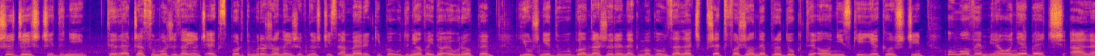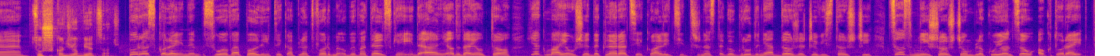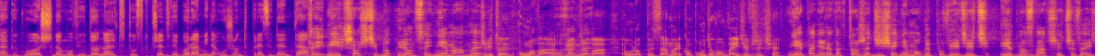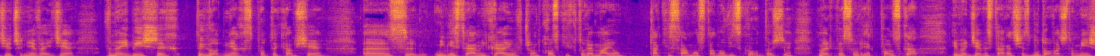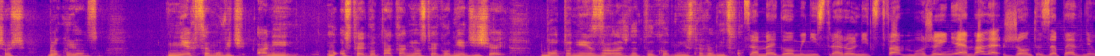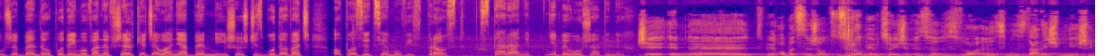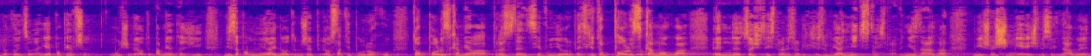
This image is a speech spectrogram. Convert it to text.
30 dni. Tyle czasu może zająć eksport mrożonej żywności z Ameryki Południowej do Europy. Już niedługo nasz rynek mogą zalać przetworzone produkty o niskiej jakości. Umowy miało nie być, ale Cóż szkodzi obiecać? po raz kolejny słowa polityka Platformy Obywatelskiej idealnie oddają to, jak mają się deklaracje koalicji 13 grudnia do rzeczywistości. Co z mniejszością blokującą, o której tak głośno mówił Donald Tusk przed wyborami na urząd prezydenta? Tej mniejszości blokującej nie mamy. Czyli to umowa Mówimy- handlowa Europy z Ameryką Południową wejdzie w życie. Nie, panie redaktorze, dzisiaj nie mogę powiedzieć jednoznacznie, czy wejdzie, czy nie wejdzie. W najbliższych tygodniach spotykam się e, z ministrami krajów członkowskich, które mają takie samo stanowisko odnośnie Mercosur jak Polska i będziemy starać się zbudować tą mniejszość blokującą. Nie chcę mówić ani ostrego tak, ani ostrego nie dzisiaj, bo to nie jest zależne tylko od ministra rolnictwa. Samego ministra rolnictwa może i nie, ale rząd zapewniał, że będą podejmowane wszelkie działania, by mniejszość zbudować. Opozycja mówi wprost. Starań nie było żadnych. Czy e, obecny rząd zrobił coś, żeby z, z, z, znaleźć mniejszość blokującą? No nie, po pierwsze, musimy o tym pamiętać i nie zapominajmy o tym, że ostatnie pół roku to Polska miała prezydencję w Unii Europejskiej, to Polska mogła em, coś w tej sprawie zrobić, nie zrobiła nic w tej sprawie, nie znalazła mniejszości. Mieliśmy sygnały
